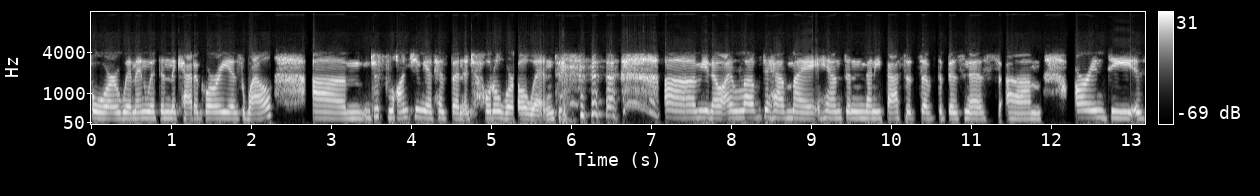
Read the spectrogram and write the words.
for women within the category as well. Um, just launching it has been a total whirlwind. um, you know, I love to have my hands in many facets of the business. Um, R&D is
